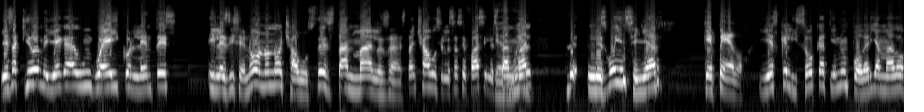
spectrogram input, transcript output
Y es aquí donde llega un güey con lentes y les dice, no, no, no, chavos, ustedes están mal, o sea, están chavos, se les hace fácil, están es mal. Le- les voy a enseñar qué pedo. Y es que el Hisoka tiene un poder llamado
